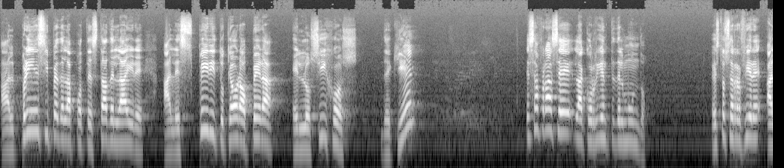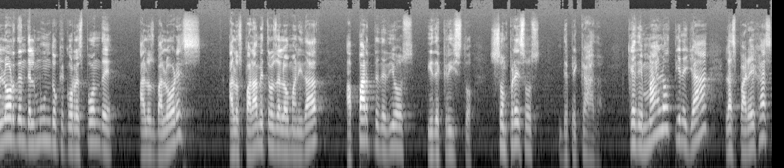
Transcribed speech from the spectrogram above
Al príncipe de la potestad del aire, al espíritu que ahora opera en los hijos de quién? Esa frase, la corriente del mundo, esto se refiere al orden del mundo que corresponde a los valores, a los parámetros de la humanidad, aparte de Dios y de Cristo. Son presos de pecado. ¿Qué de malo tiene ya las parejas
